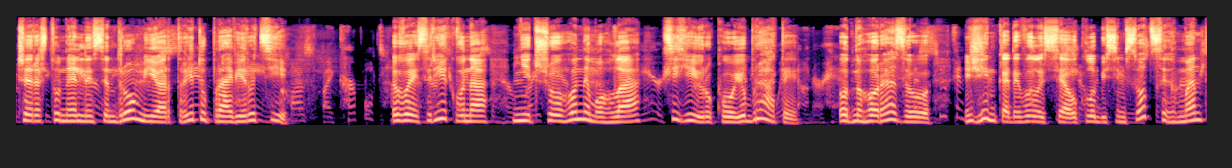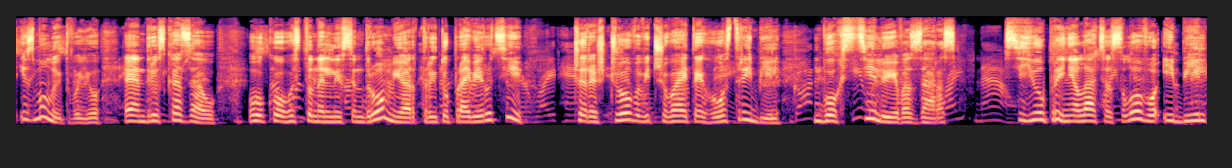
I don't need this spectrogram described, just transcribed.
через тунельний синдром і артрит у правій руці. Весь рік вона нічого не могла цією рукою брати. Одного разу жінка дивилася у клубі 700 сегмент із молитвою. Ендрю сказав: у когось тунельний синдром і артрит у правій руці, через що ви відчуваєте гострий біль. Бог зцілює вас зараз. Сію прийняла це слово, і біль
